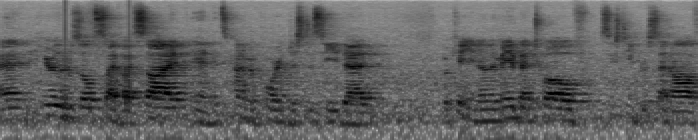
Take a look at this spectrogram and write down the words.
And here are the results side by side, and it's kind of important just to see that, okay, you know, there may have been 12, 16% off,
